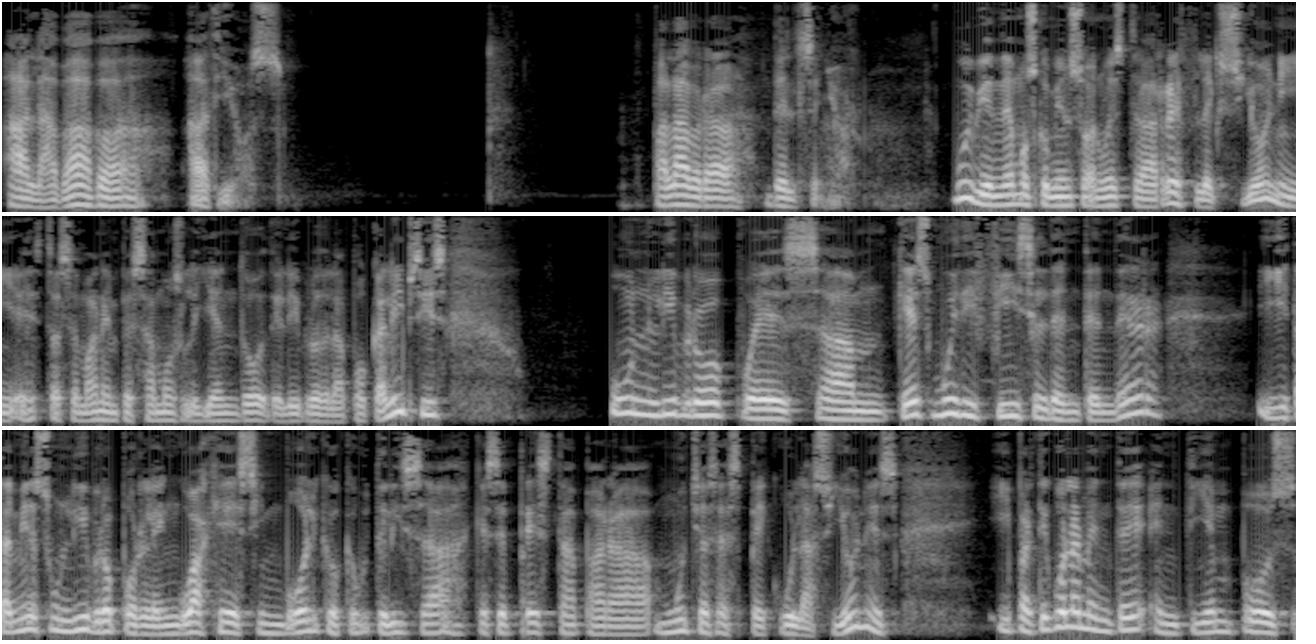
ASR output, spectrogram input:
alababa a Dios. Palabra del Señor. Muy bien, demos comienzo a nuestra reflexión y esta semana empezamos leyendo del libro del Apocalipsis, un libro pues que es muy difícil de entender y también es un libro por lenguaje simbólico que utiliza que se presta para muchas especulaciones y particularmente en tiempos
